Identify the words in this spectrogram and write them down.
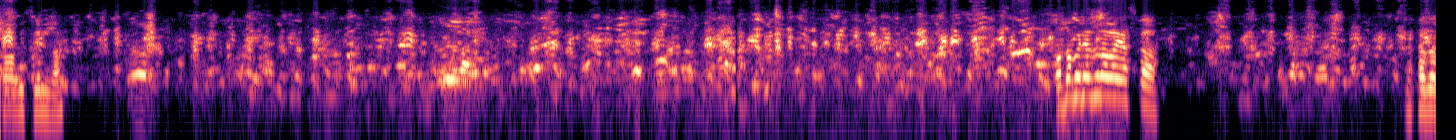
সবই সেম দাম। কত করে জোড়া ভাই আজকা? এক হাজার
